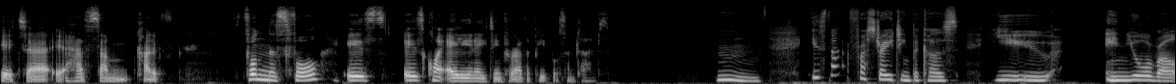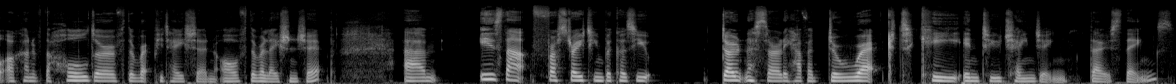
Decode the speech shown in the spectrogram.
it uh, it has some kind of fondness for is is quite alienating for other people sometimes. Hmm. Is that frustrating because you, in your role, are kind of the holder of the reputation of the relationship? Um, is that frustrating because you don't necessarily have a direct key into changing those things?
